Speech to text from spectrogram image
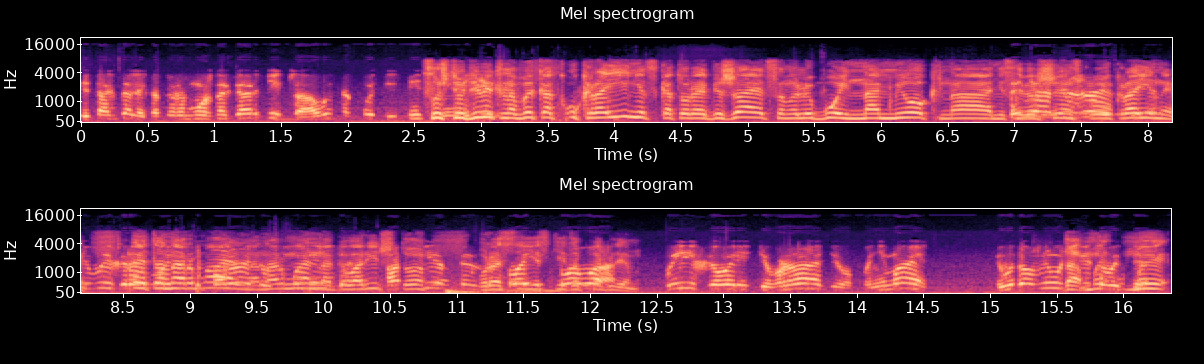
и так далее, которым можно гордиться, а вы какой-то... Слушайте, удивительно, вы как украинец, который обижается на любой намек на несовершенство да Украины. Это нормально, радио, нормально говорить, что у России есть какие-то проблемы. Вы их говорите в радио, понимаете? И вы должны учитывать да, мы, мы,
